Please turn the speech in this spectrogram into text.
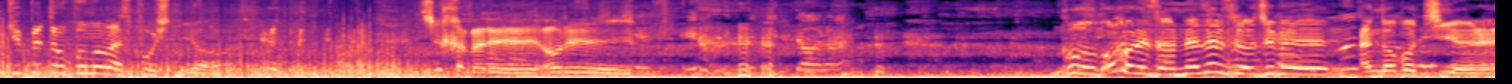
یکی به دومم از پشت میاد؟ چه خبره؟ آره. خب آقا رضا نظرت راجع به انداباد چیه؟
